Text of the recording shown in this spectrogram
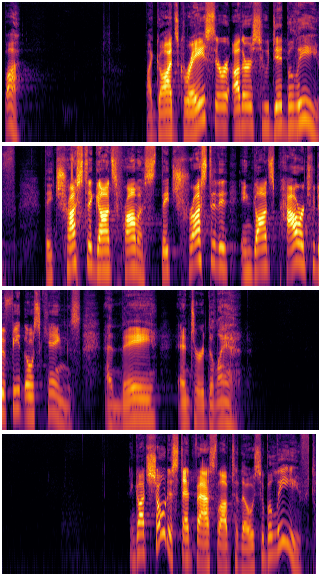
But by God's grace, there were others who did believe. They trusted God's promise. They trusted in God's power to defeat those kings, and they entered the land. And God showed his steadfast love to those who believed.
